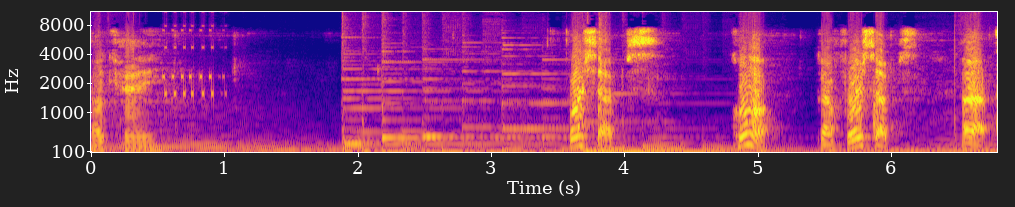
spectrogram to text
Okay. Forceps. Cool. Got forceps. Alright.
